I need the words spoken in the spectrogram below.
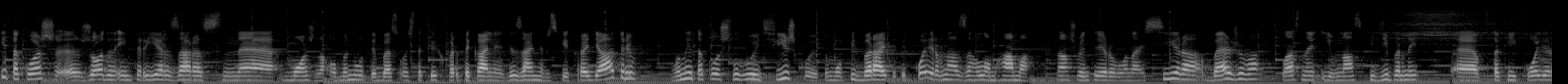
І також е, жоден інтер'єр зараз не можна обминути без ось таких вертикальних дизайнерських радіаторів. Вони також слугують фішкою, тому підбирайте під колір. В нас загалом гама нашого інтер'єру вона сіра, бежева. Власне, і в нас підібраний е, в такий колір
